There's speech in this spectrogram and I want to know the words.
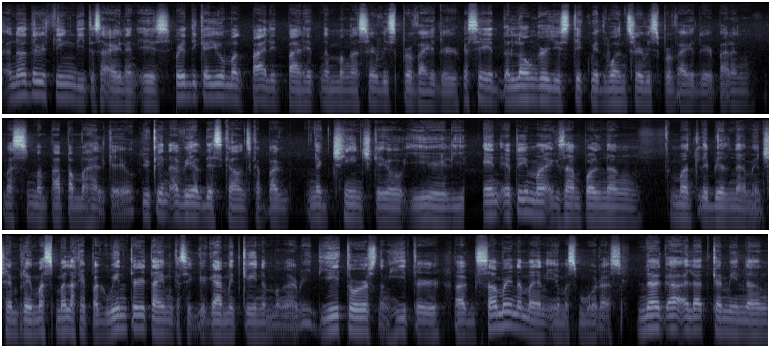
Another thing dito sa Ireland is pwede kayo magpalit-palit ng mga service provider. Kasi the longer you stick with one service provider, parang mas mapapamahal kayo. You can avail discounts kapag nag-change kayo yearly. And ito yung mga example ng monthly bill namin. Siyempre, mas malaki pag winter time kasi gagamit kayo ng mga radiators, ng heater. Pag summer naman, yung mas mura. So, nag-aalat kami ng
